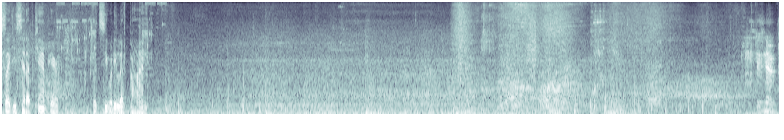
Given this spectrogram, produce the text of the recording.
Looks like he set up camp here. Let's see what he left behind. His notes.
